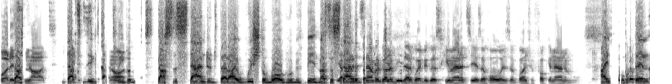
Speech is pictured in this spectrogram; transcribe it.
But it's That's- not. That's It's exactly. not. But that's the standard that I wish the world would have been. That's the Yeah, standard. it's never gonna be that way because humanity as a whole is a bunch of fucking animals. I know, but then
